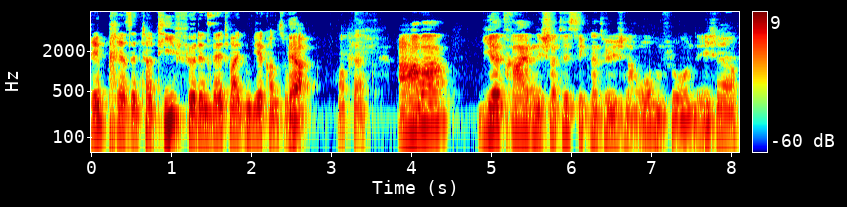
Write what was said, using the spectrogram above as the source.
repräsentativ für den weltweiten Bierkonsum. Ja. Okay. Aber wir treiben die Statistik natürlich nach oben, Flo und ich, Ja.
